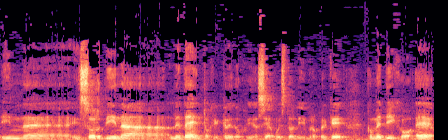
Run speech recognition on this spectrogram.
in, eh, in, sordina l'evento che credo sia questo libro, perché come dico è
